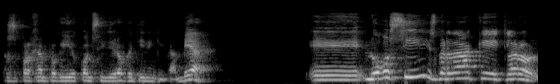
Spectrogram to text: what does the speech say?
cosas, por ejemplo, que yo considero que tienen que cambiar. Eh, luego sí, es verdad que, claro,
